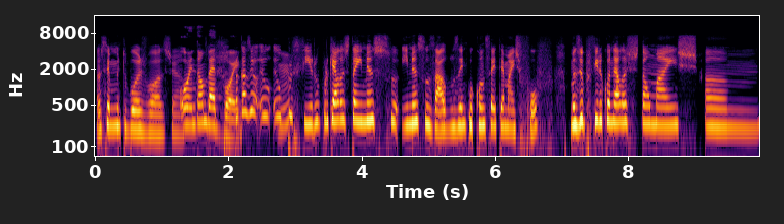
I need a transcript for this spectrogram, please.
Eles têm muito boas vozes. já. Ou então Bad Boy. Por acaso eu, eu, eu Hum? prefiro, porque elas têm imenso, imensos álbuns em que o conceito é mais fofo, mas eu prefiro quando elas estão mais. hum,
